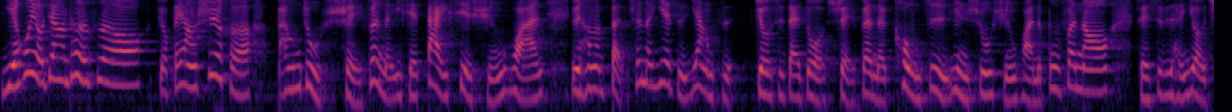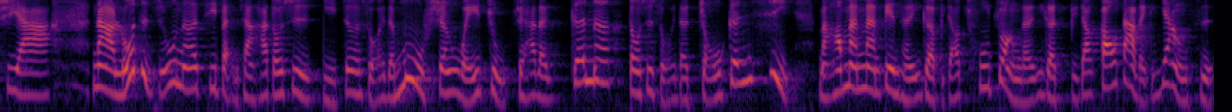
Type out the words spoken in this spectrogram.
也会有这样的特色哦，就非常适合帮助水分的一些代谢循环，因为它们本身的叶子样子。就是在做水分的控制、运输、循环的部分哦，所以是不是很有趣呀？那裸子植物呢，基本上它都是以这个所谓的木生为主，所以它的根呢都是所谓的轴根系，然后慢慢变成一个比较粗壮的一个比较高大的一个样子。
